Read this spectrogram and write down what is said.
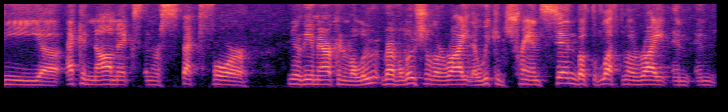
the uh, economics and respect for you know the American Revolution on the right, that we can transcend both the left and the right. And and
